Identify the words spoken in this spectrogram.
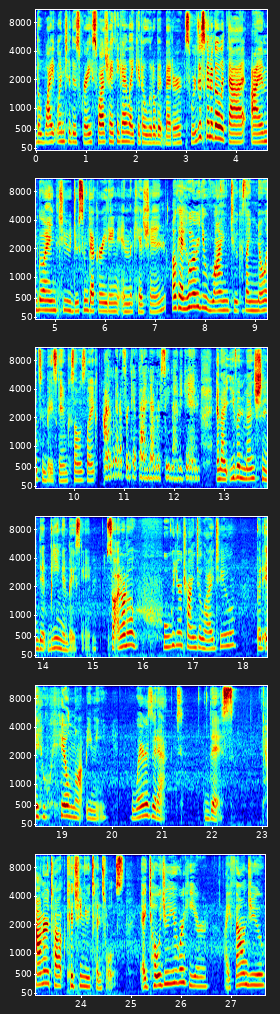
the white one to this gray swatch. I think I like it a little bit better. So we're just gonna go with that. I'm going to do some decorating in the kitchen. Okay, who are you lying to? Because I know it's in base game, because I was like, I'm gonna forget that I never see them again. And I even mentioned it being in base game. So I don't know who you're trying to lie to, but it, he'll not be me. Where's it at? This countertop kitchen utensils. I told you you were here. I found you.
